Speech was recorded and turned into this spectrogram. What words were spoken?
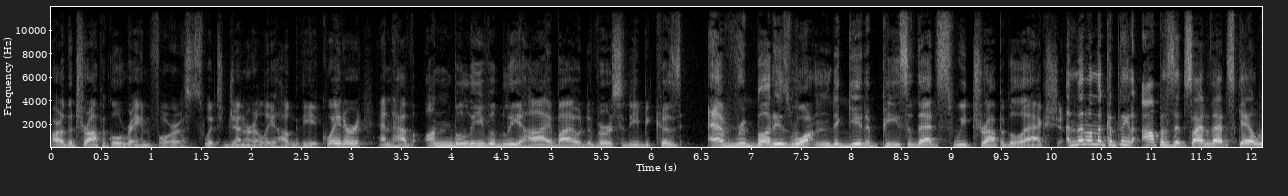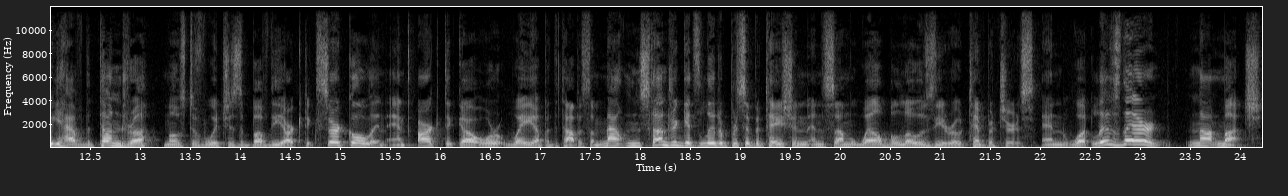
are the tropical rainforests, which generally hug the equator and have unbelievably high biodiversity because everybody's wanting to get a piece of that sweet tropical action. And then on the complete opposite side of that scale, we have the tundra, most of which is above the Arctic Circle in Antarctica or way up at the top of some mountains. Tundra gets little precipitation and some well below zero temperatures. And what lives there? Not much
